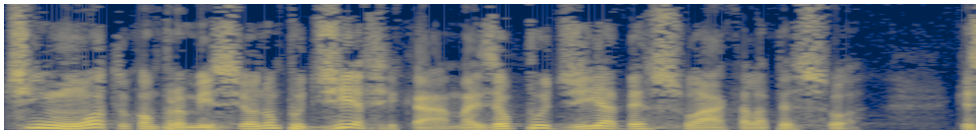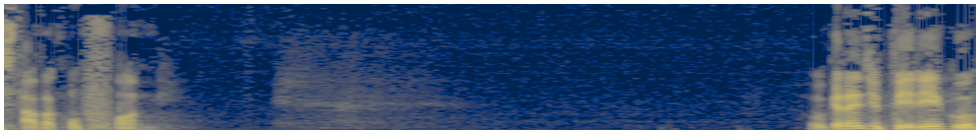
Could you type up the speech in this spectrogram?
tinha um outro compromisso, eu não podia ficar, mas eu podia abençoar aquela pessoa que estava com fome. O grande perigo,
